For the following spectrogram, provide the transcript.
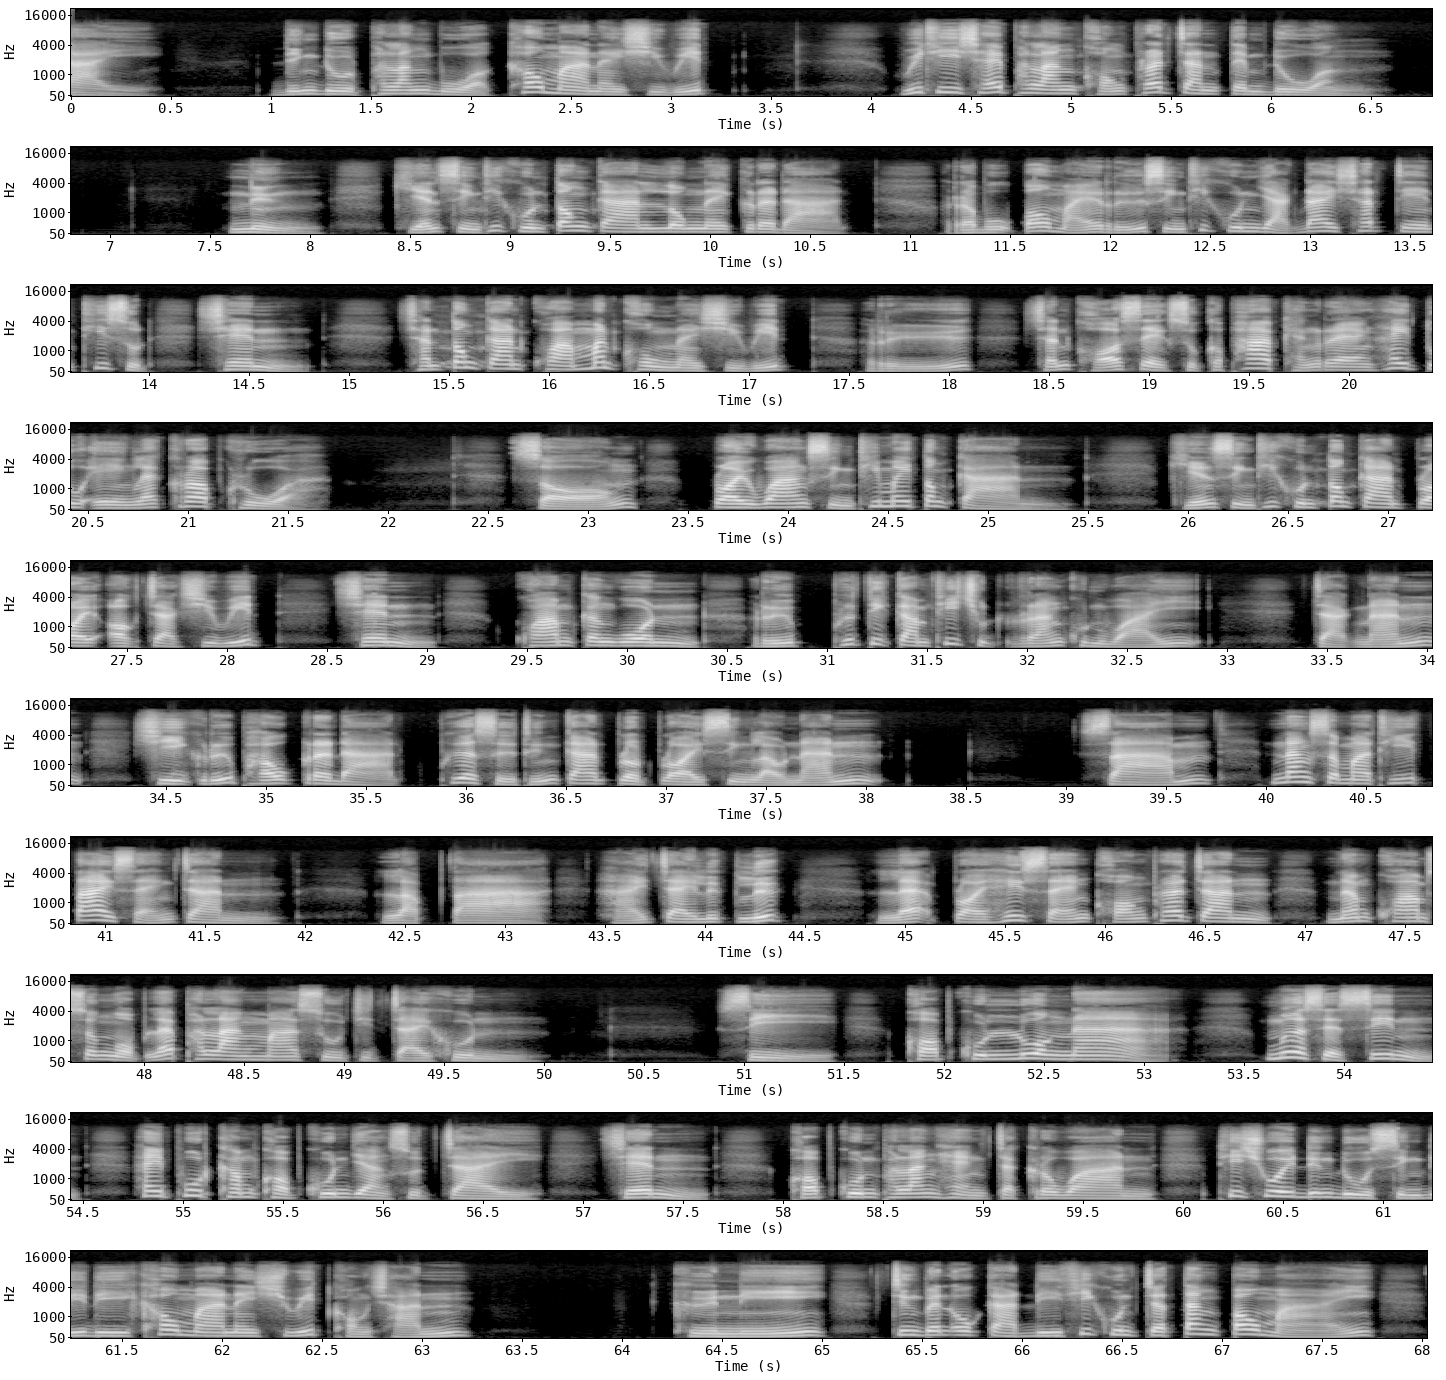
ดึงดูดพลังบวกเข้ามาในชีวิต วิธีใช้พลังของพระจันทร์เต็มดวง 1. เขียนสิ่งที่คุณต้องการลงในกระดาษ ระบุเป้าหมายหรือสิ่งที่คุณอยากได้ชัดเจนที่สุด เช่น ฉันต้องการความมั่นคงในชีวิต หรือฉันขอเสกสุขภาพแข็งแรงให้ตัวเองและครอบครัว 2. ปล่อยวางสิ่งที่ไม่ต้องการ เขียนสิ่งที่คุณต้องการปล่อยออกจากชีวิต เช่น ความกังวลหรือพฤติกรรมที่ฉุดรั้งคุณไว้ จากนั้นฉีกหรือเผากระดาษเพื่อสื่อถึงการปลดปล่อยสิ่งเหล่านั้น 3. นั่งสมาธิใต้แสงจันทร์ หลับตา หายใจลึกๆ และปล่อยให้แสงของพระจันทร์นำความสงบและพลังมาสู่จิตใจคุณ 4. ขอบคุณล่วงหน้า เมื่อเสร็จสิ้นให้พูดคำขอบคุณอย่างสุดใจ เช่น ขอบคุณพลังแห่งจักรวาลที่ช่วยดึงดูดสิ่งดีๆ เข้ามาในชีวิตของฉัน คืนนี้ จึงเป็นโอกาสดีที่คุณจะตั้งเป้าหมาย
